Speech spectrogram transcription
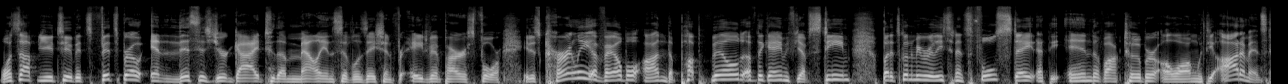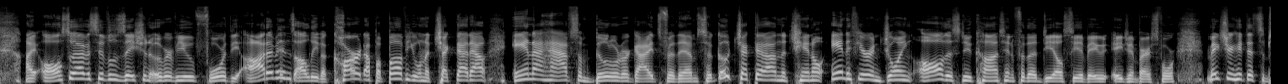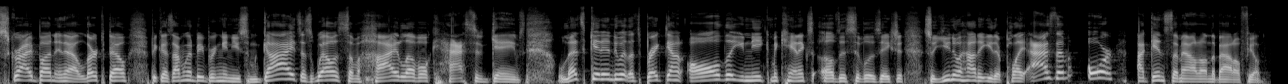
What's up, YouTube? It's Fitzbro, and this is your guide to the Malian civilization for Age of Empires 4. It is currently available on the pup build of the game if you have Steam, but it's going to be released in its full state at the end of October along with the Ottomans. I also have a civilization overview for the Ottomans. I'll leave a card up above if you want to check that out, and I have some build order guides for them, so go check that out on the channel. And if you're enjoying all this new content for the DLC of Age of Empires 4, make sure you hit that subscribe button and that alert bell because I'm going to be bringing you some guides as well as some high level casted games. Let's get into it. Let's break down all the unique mechanics of the civilization so you know how to either play as them or against them out on the battlefield.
